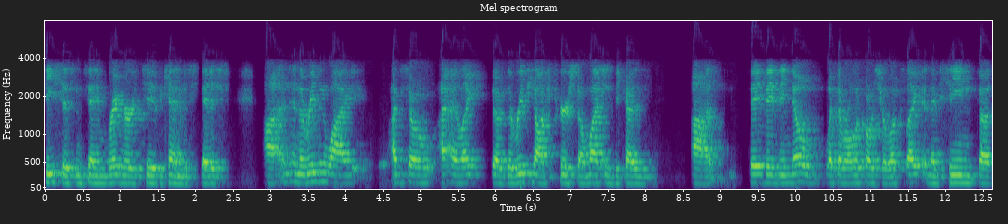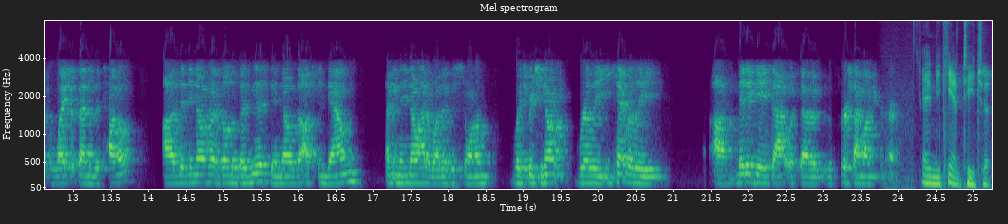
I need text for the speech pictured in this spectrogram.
thesis and same rigor to the cannabis space. Uh, and, and, the reason why I'm so I, I like the, the repeat entrepreneurs so much is because uh, they, they they know what the roller coaster looks like and they've seen the, the light at the end of the tunnel. Uh, they, they know how to build a business. They know the ups and downs, and they know how to weather the storm. Which which you don't really you can't really uh, mitigate that with a first time entrepreneur. And you can't teach it.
